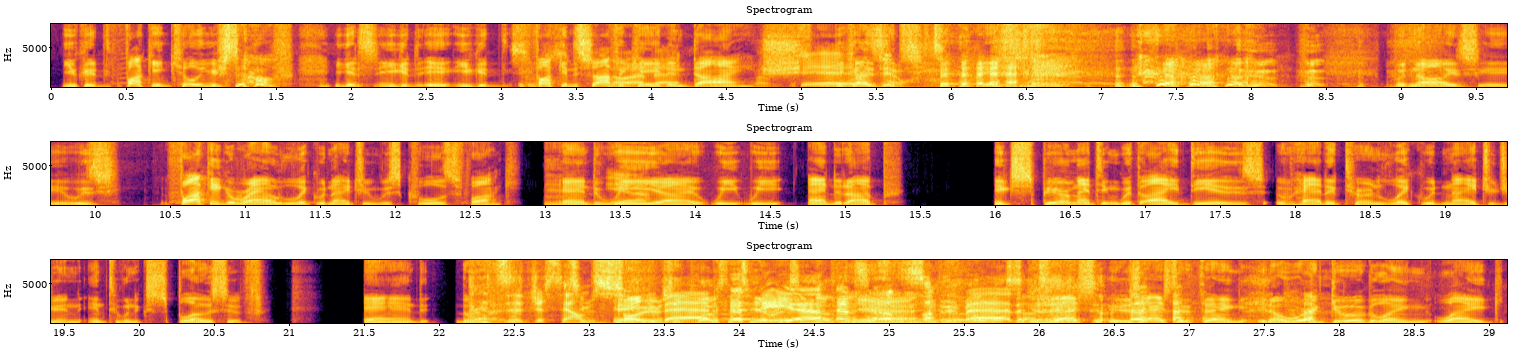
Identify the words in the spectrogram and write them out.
You could fucking kill yourself. You could you could you could fucking suffocate and die Oh, Shit. because Right, it's. but no, it's it was fucking around. with Liquid nitrogen was cool as fuck, Mm. and we uh, we we ended up experimenting with ideas of how to turn liquid nitrogen into an explosive. And the It just sounds Seems so dangerously bad. close to terrorism, yeah, doesn't it it? Yeah. sounds so A little bit bad. suspect. Because that's, 'cause that's the thing. You know, we're googling like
